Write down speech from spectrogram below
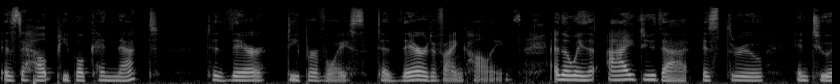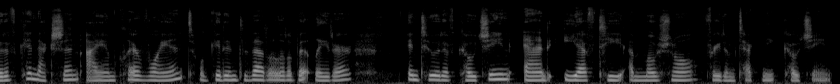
is to help people connect to their deeper voice, to their divine callings. And the way that I do that is through intuitive connection. I am clairvoyant. We'll get into that a little bit later. Intuitive coaching and EFT, emotional freedom technique coaching.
